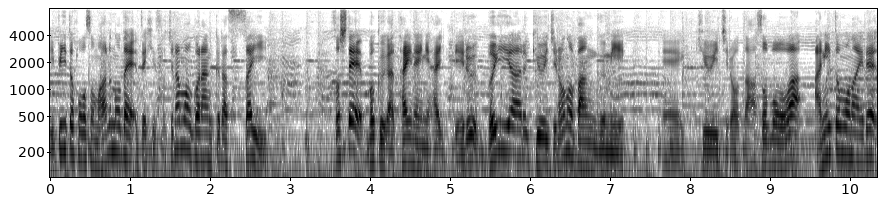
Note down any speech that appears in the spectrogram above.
リピート放送もあるのでぜひそちらもご覧ください。そして僕が体内に入っている VR910 の番組「えー、910と遊ぼう」はアニ友内で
